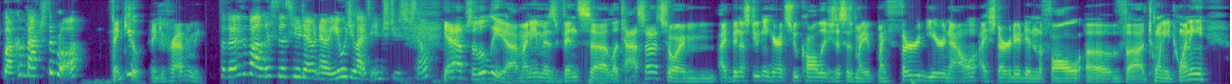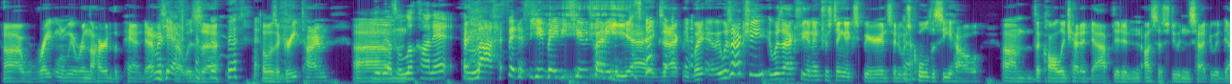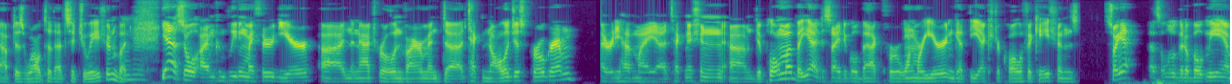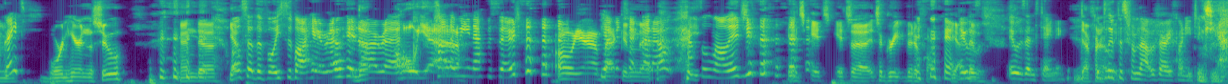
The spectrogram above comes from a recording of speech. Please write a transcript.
Welcome back to the Raw. Thank you. Thank you for having me. For those of our listeners who don't know you, would you like to introduce yourself? Yeah, absolutely. Uh, my name is Vince uh, Latassa. So I'm I've been a student here at Sault College. This is my my third year now. I started in the fall of uh, 2020, uh, right when we were in the heart of the pandemic. Yeah. That was uh, that was a great time. Um, You'll be able to look on it and laugh in a few, maybe two, twenty years. yeah, exactly. But it, it was actually it was actually an interesting experience, and it was Yeah. cool to see how um, the college had adapted, and us as students had to adapt as well to that situation. But Mhm. yeah, so I'm completing my third year uh, in the natural environment uh, technologist program. I already have my uh, technician um, diploma, but yeah, I decided to go back for one more year and get the extra qualifications. So yeah, that's a little bit about me. I'm Great. born here in the Soo, and uh, yeah. Also, the voice of our hero in The- our uh, oh yeah, Halloween episode. Oh yeah, if you back haven't in checked that out, Castle Knowledge. it's it's it's a it's a great bit of fun. Yeah, It was- it was entertaining. definitely The bloopers from that were very funny too. Yeah.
